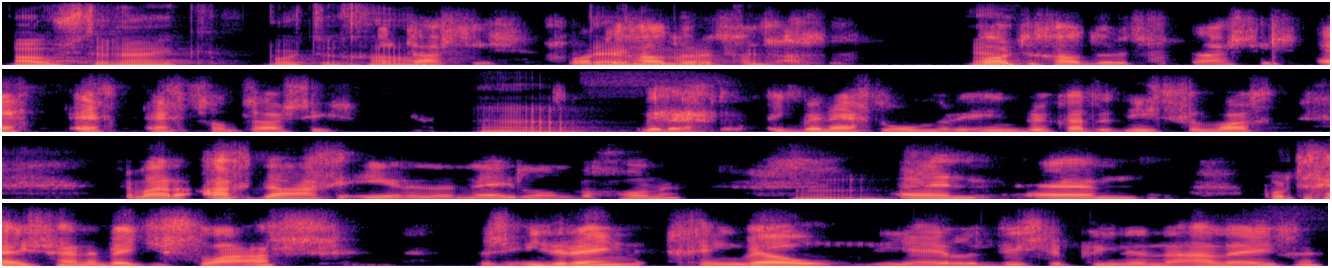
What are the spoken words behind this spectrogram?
Oostenrijk? Portugal? fantastisch. Portugal doet het Denemarken. fantastisch. Ja. Portugal doet het fantastisch. Echt, echt, echt fantastisch. Ja. Ik ben echt, ik ben echt onder de indruk, ik had het niet verwacht. Ze waren acht dagen eerder dan Nederland begonnen. Hmm. En ehm Portugezen zijn een beetje slaafs. Dus iedereen ging wel die hele discipline naleven.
